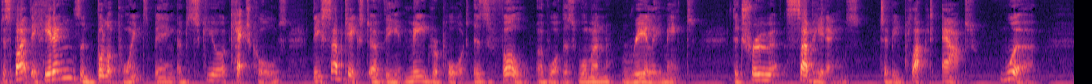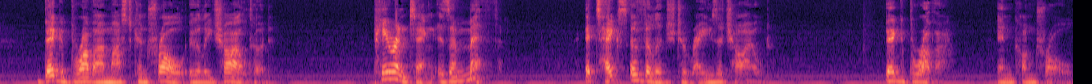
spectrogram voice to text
Despite the headings and bullet points being obscure catchcalls, the subtext of the Meade report is full of what this woman really meant. The true subheadings to be plucked out were Big Brother must control early childhood. Parenting is a myth. It takes a village to raise a child. Big Brother in control.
